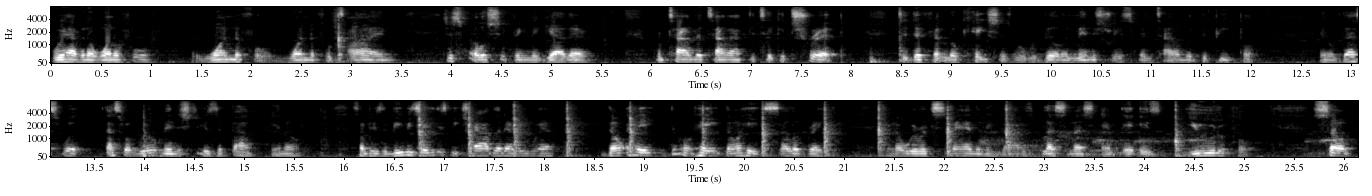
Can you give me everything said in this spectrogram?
we're having a wonderful, wonderful, wonderful time just fellowshipping together. From time to time, I have to take a trip to different locations where we're building ministry and spend time with the people. You know, that's what that's what real ministry is about. You know, some people say, BBJ, just be traveling everywhere. Don't hate, don't hate, don't hate, celebrate. You know, we're expanding and God is blessing us and it is beautiful. So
